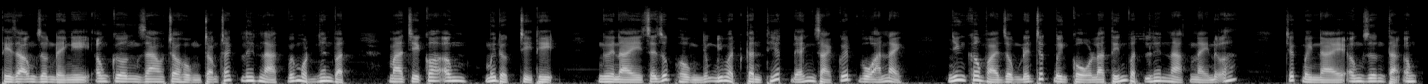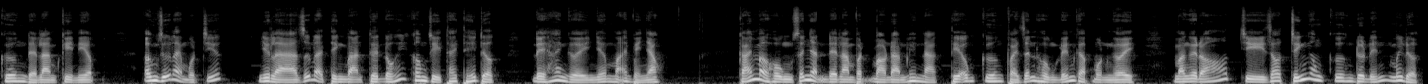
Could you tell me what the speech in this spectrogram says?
Thì ra ông Dương đề nghị ông Cương giao cho Hùng trọng trách liên lạc với một nhân vật mà chỉ có ông mới được chỉ thị. Người này sẽ giúp Hùng những bí mật cần thiết để anh giải quyết vụ án này, nhưng không phải dùng đến chiếc bình cổ là tín vật liên lạc này nữa. Chiếc bình này ông Dương tặng ông Cương để làm kỷ niệm. Ông giữ lại một chiếc, như là giữ lại tình bạn tuyệt đối không gì thay thế được, để hai người nhớ mãi về nhau. Cái mà Hùng sẽ nhận để làm vật bảo đảm liên lạc thì ông Cương phải dẫn Hùng đến gặp một người, mà người đó chỉ do chính ông Cương đưa đến mới được.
